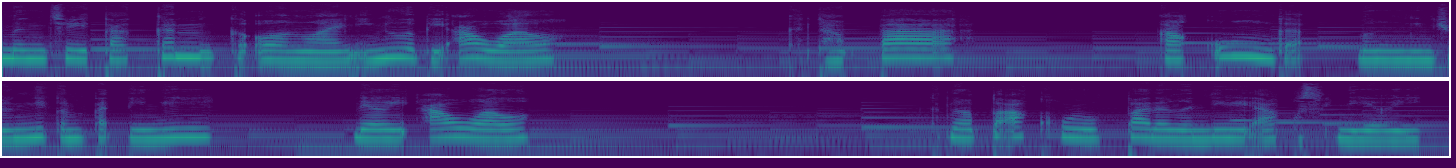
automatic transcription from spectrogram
menceritakan ke orang lain ini lebih awal? Kenapa aku nggak mengunjungi tempat ini dari awal? Kenapa aku lupa dengan diri aku sendiri?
